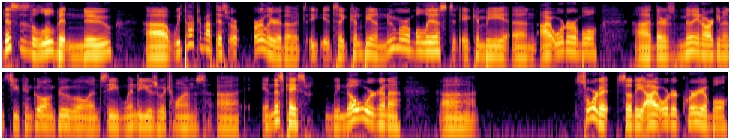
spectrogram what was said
this is a little bit new. Uh, we talked about this er earlier, though. It's, it's, it can be an enumerable list. It can be an IORDERable. Uh, there's a million arguments. You can go on Google and see when to use which ones. Uh, in this case, we know we're going to uh, sort it so the IOrderedQueryable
